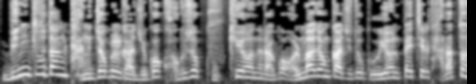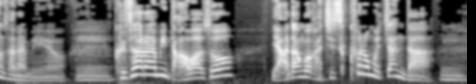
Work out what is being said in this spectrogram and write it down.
민주당 당적을 가지고 거기서 국회의원을 하고 얼마 전까지도 그 의원 배지를 달았던 사람이에요. 음. 그 사람이 나와서 야당과 같이 스크럼을 짠다. 음.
